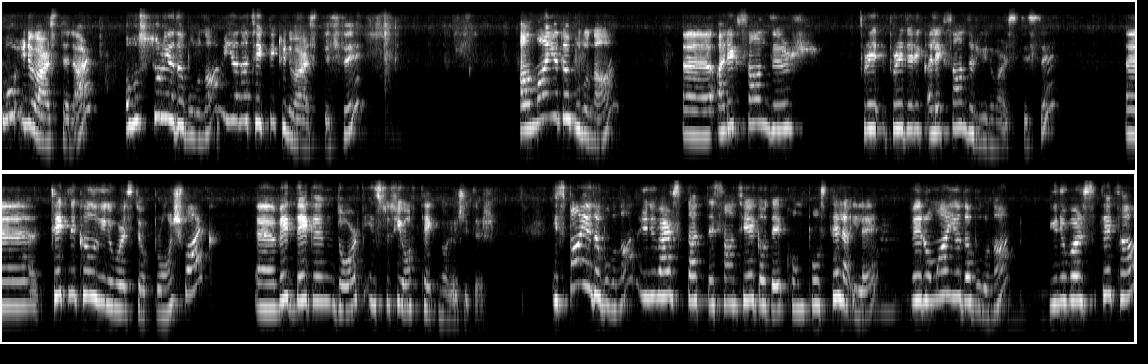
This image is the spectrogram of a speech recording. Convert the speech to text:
Bu üniversiteler Avusturya'da bulunan Viyana Teknik Üniversitesi, Almanya'da bulunan e, Alexander Frederick Alexander Üniversitesi, e, Technical University of Braunschweig ve Deggendorf Institute of Technology'dir. İspanya'da bulunan Universidad de Santiago de Compostela ile ve Romanya'da bulunan Universiteta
